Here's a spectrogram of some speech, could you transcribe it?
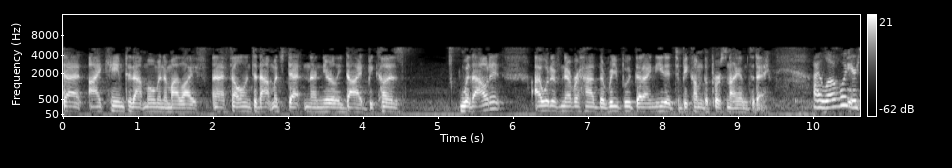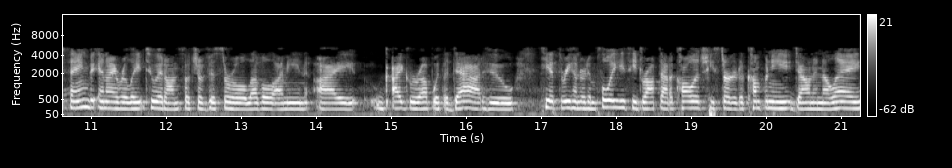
that I came to that moment in my life and I fell into that much debt and I nearly died because without it, I would have never had the reboot that I needed to become the person I am today. I love what you're saying, and I relate to it on such a visceral level. I mean, I I grew up with a dad who he had 300 employees. He dropped out of college. He started a company down in LA.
